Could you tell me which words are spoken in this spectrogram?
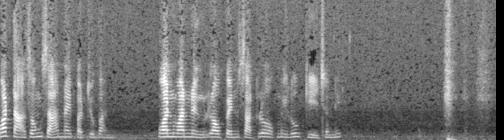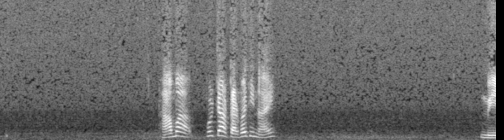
วัฏฏะสงสารในปัจจุบัน วันวันหนึ่งเราเป็นสัตว์โลกไม่รู้กี่ชนิด ถามว่าพระเจ้าตรัสไว้ที่ไหน มี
